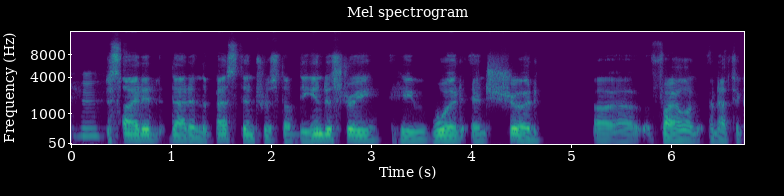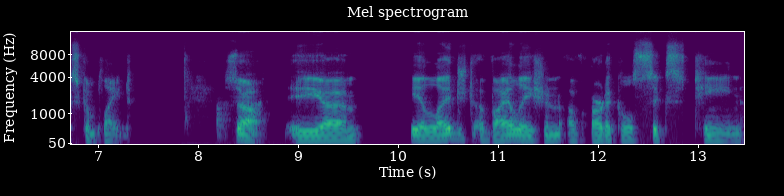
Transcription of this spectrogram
Mhm. Decided that in the best interest of the industry, he would and should uh, file a- an ethics complaint. So he um, he alleged a violation of Article 16,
